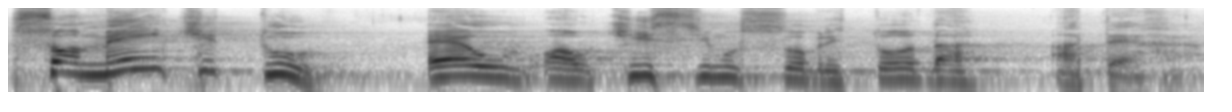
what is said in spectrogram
somente tu é o Altíssimo sobre toda a terra.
